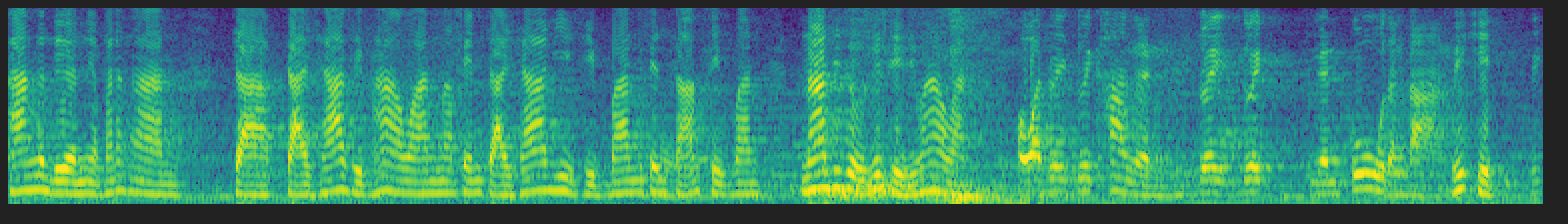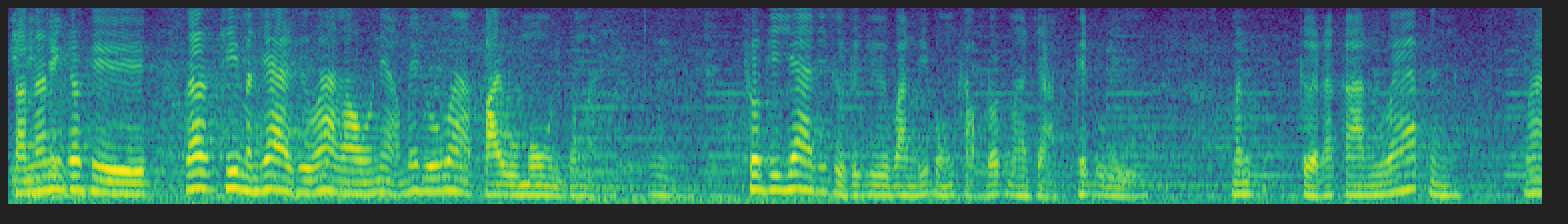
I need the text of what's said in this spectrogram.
ค้างเงินเดือนเนี่ยพนักงานจากจ่ายช้า 15 วันมาเป็นจ่ายช้า 20 วัน เป็น 30 วันนานที่สุดคือ 45 วัน เพราะว่าด้วยด้วยค่าเงินด้วยด้วยเงินกู้ต่างๆ วิกฤตวิกฤตตอนนั้นจริงๆก็คือแล้วที่มันแย่คือว่าเราเนี่ยไม่รู้ว่าปลายอุโมงค์อยู่ตรงไหนอืมช่วงที่แย่ที่สุดก็คือวันที่ผมขับรถมาจากเพชรบุรี มัน เกิดอาการแวบหนึ่งว่า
